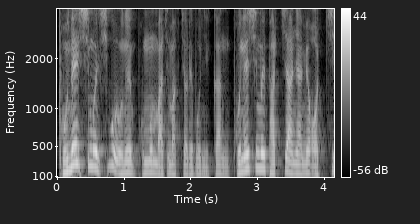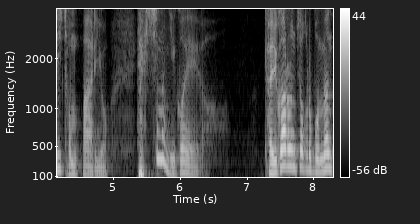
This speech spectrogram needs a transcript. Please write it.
보내심을 15 오늘 본문 마지막 절에 보니까 보내심을 받지 않냐면 어찌 전파하리요. 핵심은 이거예요. 결과론적으로 보면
